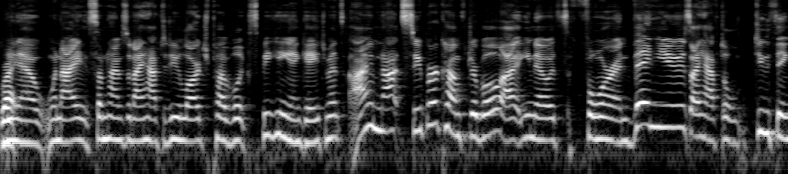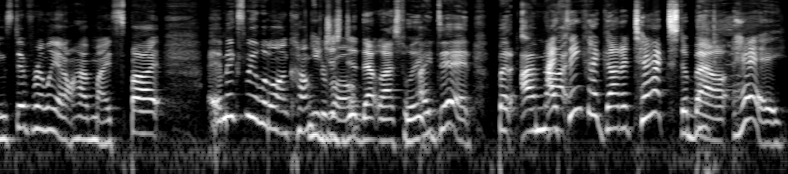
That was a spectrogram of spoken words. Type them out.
Right. You know, when I sometimes when I have to do large public speaking engagements, I'm not super comfortable. I, you know, it's foreign venues. I have to do things differently. I don't have my spot. It makes me a little uncomfortable. You just did that last week. I did, but I'm not. I think I got a text about, hey,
